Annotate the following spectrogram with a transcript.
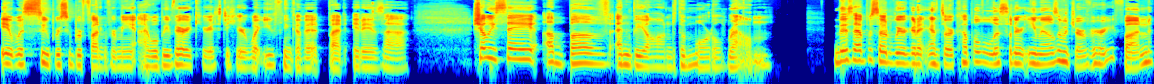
it was super super fun for me. I will be very curious to hear what you think of it, but it is uh shall we say above and beyond the mortal realm. This episode we're going to answer a couple listener emails which are very fun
